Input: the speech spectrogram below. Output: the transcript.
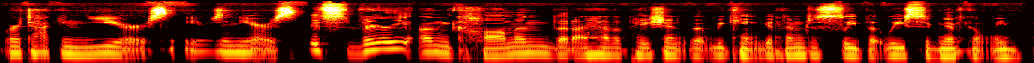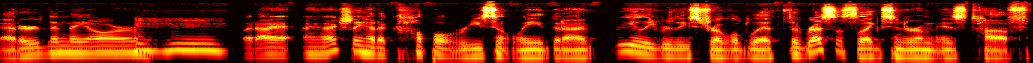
we're talking years, years and years. It's very uncommon that I have a patient that we can't get them to sleep at least significantly better than they are. Mm-hmm. But I, I've actually had a couple recently that I've really, really struggled with. The restless leg syndrome is tough,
